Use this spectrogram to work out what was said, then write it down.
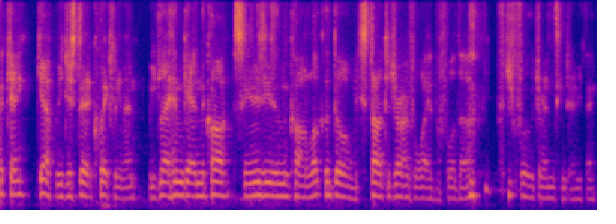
Okay, yeah, we just do it quickly then. We let him get in the car. As soon as he's in the car, lock the door, and we start to drive away before the before the drones can do anything.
